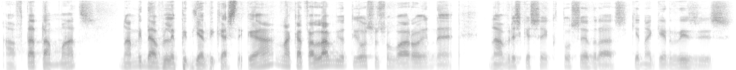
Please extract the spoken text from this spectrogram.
αυτά τα μάτς να μην τα βλέπει διαδικαστικά, να καταλάβει ότι όσο σοβαρό είναι να βρίσκεσαι εκτός έδρας και να κερδίζεις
